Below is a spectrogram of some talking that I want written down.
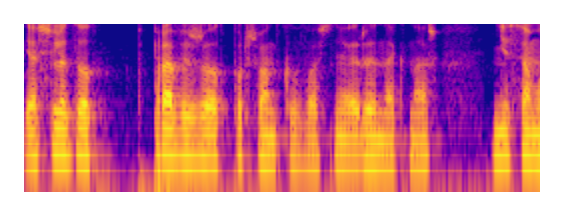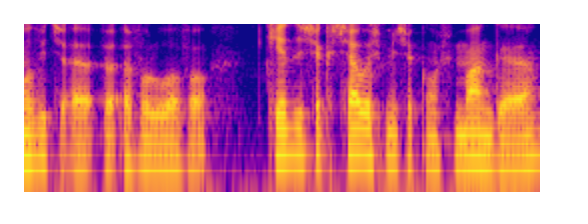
ja śledzę od, prawie że od początku właśnie rynek nasz niesamowicie e, e ewoluował. Kiedyś jak chciałeś mieć jakąś mangę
